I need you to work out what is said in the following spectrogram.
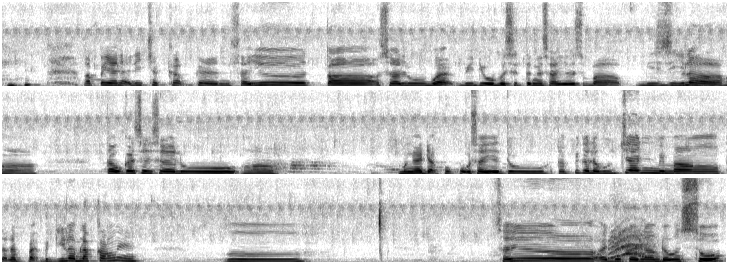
Apa yang nak dicakapkan? Saya tak selalu buat video berserta dengan saya sebab busy lah. Ha. Tahu kan saya selalu uh, mengadap pokok saya tu. Tapi kalau hujan memang tak dapat pergilah belakang ni. Hmm, saya ada tanam daun sop.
